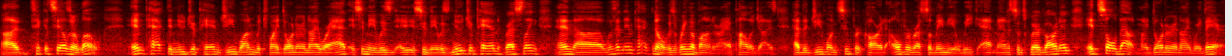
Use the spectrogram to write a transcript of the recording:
Uh, ticket sales are low. Impact in New Japan G1, which my daughter and I were at. Excuse me, it was excuse me, it was New Japan Wrestling, and uh, was it Impact? No, it was Ring of Honor. I apologize. Had the G1 Super Card over WrestleMania week at Madison Square Garden. It sold out. My daughter and I were there.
